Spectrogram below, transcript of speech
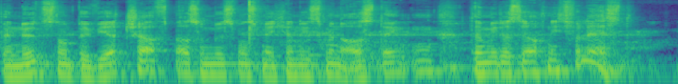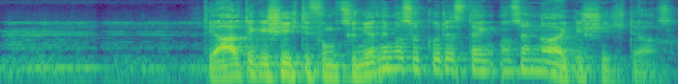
benutzen und bewirtschaften, also müssen wir uns Mechanismen ausdenken, damit er sie auch nicht verlässt. Die alte Geschichte funktioniert nicht mehr so gut, jetzt denken wir uns eine neue Geschichte aus.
